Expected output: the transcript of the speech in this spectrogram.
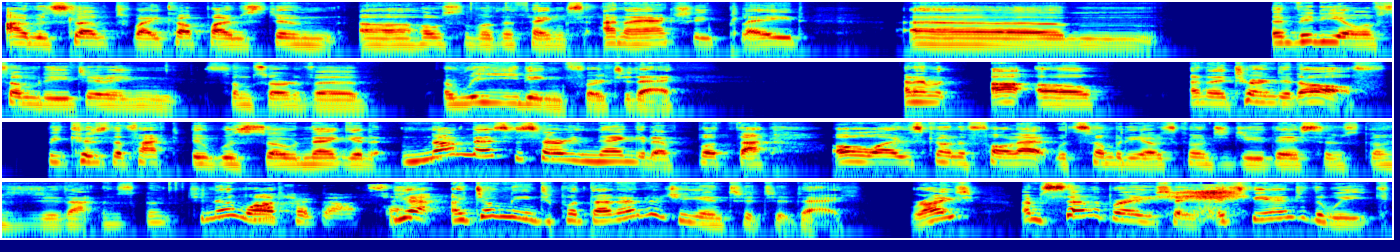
I was slow to wake up. I was doing a host of other things, and I actually played um, a video of somebody doing some sort of a, a reading for today. And I went, uh oh. And I turned it off because the fact it was so negative, not necessarily negative, but that, oh, I was going to fall out with somebody, I was going to do this, I was going to do that. And I was going, do you know what? for God's sake. Yeah, I don't need to put that energy into today, right? I'm celebrating. It's the end of the week.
